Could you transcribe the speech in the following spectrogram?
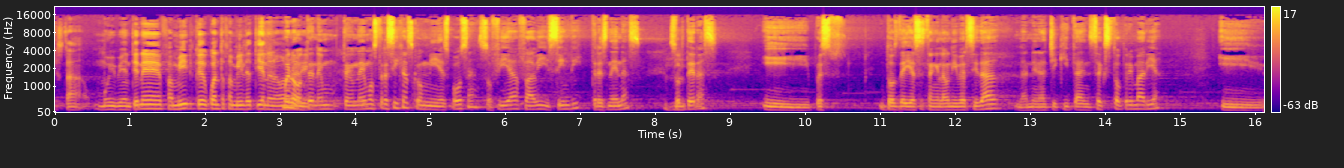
Está muy bien. ¿Tiene familia? ¿Cuánta familia tiene? Bueno, tenemos, tenemos, tres hijas con mi esposa, Sofía, Fabi y Cindy, tres nenas solteras. Y pues dos de ellas están en la universidad, la nena chiquita en sexto primaria. Y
